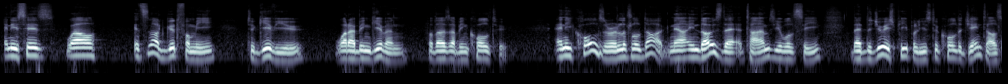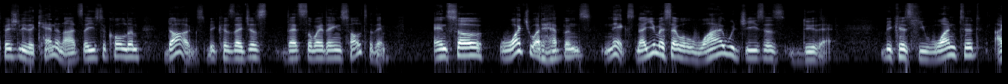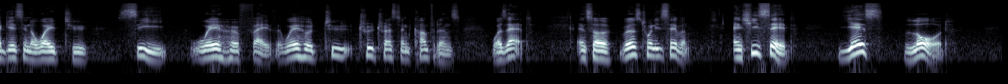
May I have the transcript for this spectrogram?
And he says, Well, it's not good for me to give you what I've been given for those I've been called to. And he calls her a little dog. Now, in those times, you will see that the Jewish people used to call the Gentiles, especially the Canaanites, they used to call them dogs because they just, that's the way they insulted them. And so, watch what happens next. Now, you may say, well, why would Jesus do that? because he wanted, I guess, in a way, to see where her faith, where her true, true trust and confidence was at. And so, verse 27 And she said, Yes, Lord,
